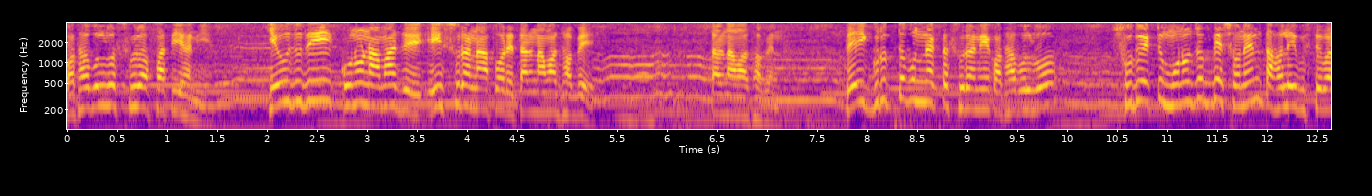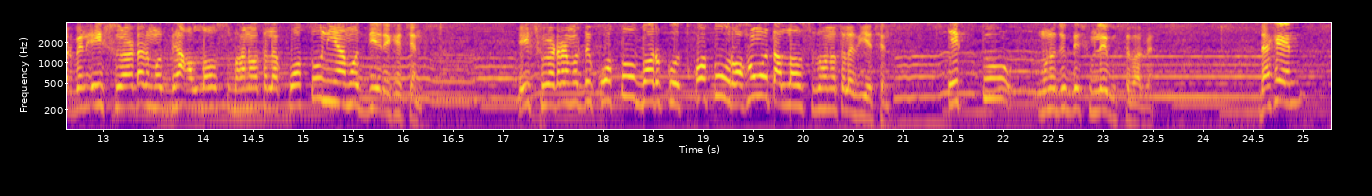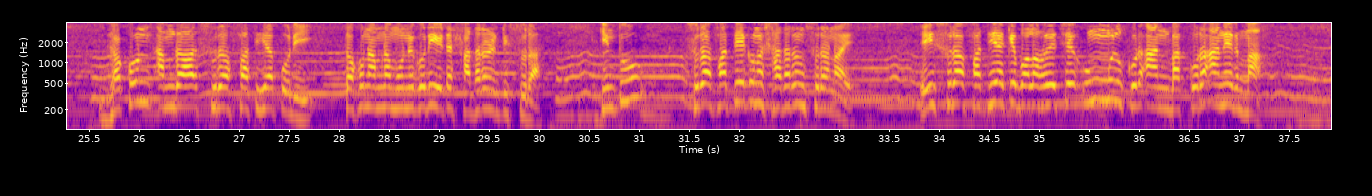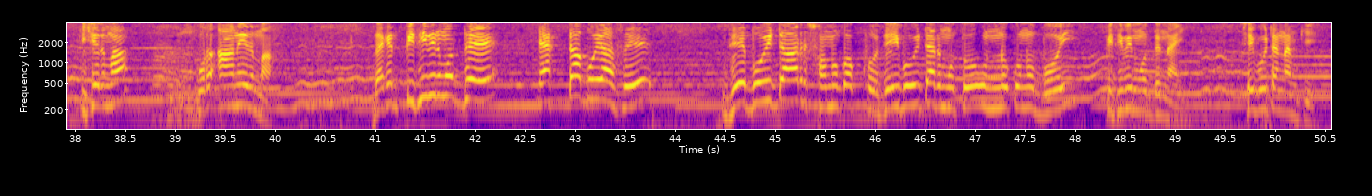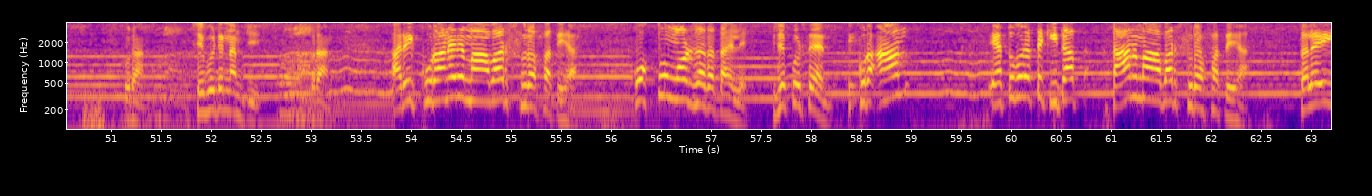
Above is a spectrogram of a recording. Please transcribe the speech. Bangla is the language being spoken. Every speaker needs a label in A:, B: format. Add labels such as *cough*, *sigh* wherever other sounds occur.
A: কথা বলব সুরা ফাতিহা নিয়ে। কেউ যদি কোনো নামাজে এই সুরা না পড়ে, তার নামাজ হবে? তার নামাজ হবে না। তো এই গুরুত্বপূর্ণ একটা সুরা নিয়ে কথা বলব। শুধু একটু মনোযোগ দিয়ে শোনেন, তাহলেই বুঝতে পারবেন এই সুরাটার মধ্যে আল্লাহ সুবাহতাল্লাহ কত নিয়ামত দিয়ে রেখেছেন। এই সুরাটার মধ্যে কত বরকত, কত রহমত আল্লাহ সুবাহতাল্লাহ দিয়েছেন। একটু মনোযোগ দিয়ে শুনলেই বুঝতে পারবেন। দেখেন, যখন আমরা সুরা ফাতিহা পড়ি তখন আমরা মনে করি এটা সাধারণ একটি সুরা। কিন্তু সুরা ফাতিহা কোনো সাধারণ সুরা নয়। এই সুরা ফাতিহাকে বলা হয়েছে উম্মুল কোরআন বা কোরআনের মা। কিসের মা? কোরআনের মা। দেখেন, পৃথিবীর মধ্যে একটা বই আছে, যে বইটার সমকক্ষ, যেই বইটার মতো অন্য কোনো বই পৃথিবীর মধ্যে নাই। সেই বইটার নাম কি? কোরআন। সেই বইটার নাম কি? কোরআন। আর এই কোরআনের মা আবার সুরা ফাতিহা। কত মর্যাদা তাহলে। হিসেব করছেন? কোরআন এত বড় একটা কিতাব, তার মা আবার সুরা ফাতেহা। তাহলে এই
